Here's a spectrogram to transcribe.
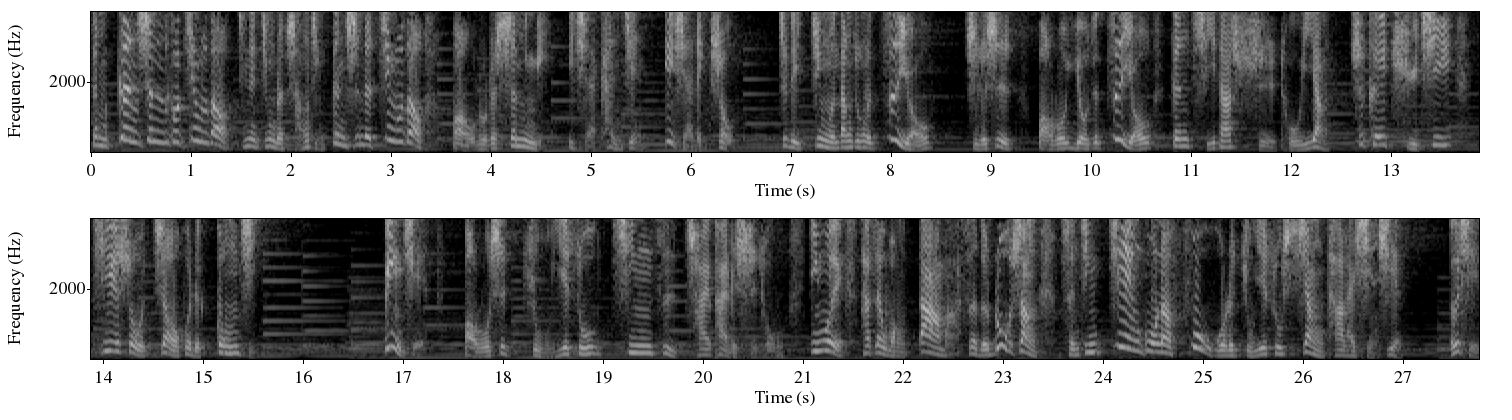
让我们更深能够进入到今天进入的场景，更深的进入到保罗的生命里，一起来看见，一起来领受。这里经文当中的自由，指的是保罗有着自由，跟其他使徒一样，是可以娶妻、接受教会的供给，并且保罗是主耶稣亲自差派的使徒，因为他在往大马色的路上，曾经见过那复活的主耶稣向他来显现，而且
